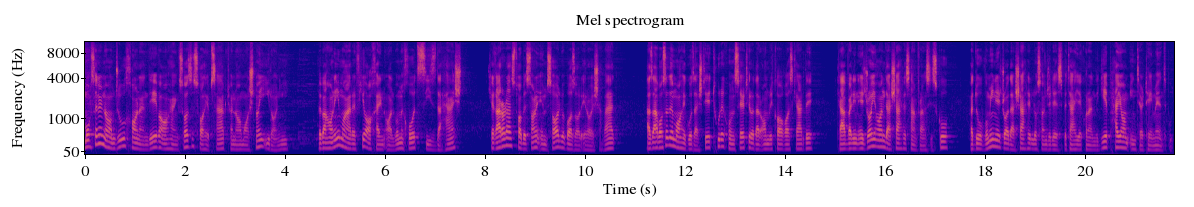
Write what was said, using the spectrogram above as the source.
محسن نامجو خواننده و آهنگساز صاحب سبک و نام آشنای ایرانی به بهانه معرفی آخرین آلبوم خود 138 که قرار است تابستان امسال به بازار ارائه شود از اواسط ماه گذشته تور کنسرتی را در آمریکا آغاز کرده که اولین اجرای آن در شهر سانفرانسیسکو و دومین اجرا در شهر لس آنجلس به تهیه کنندگی پیام Entertainment بود.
